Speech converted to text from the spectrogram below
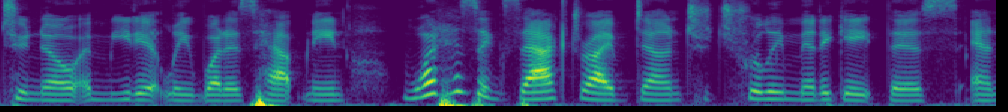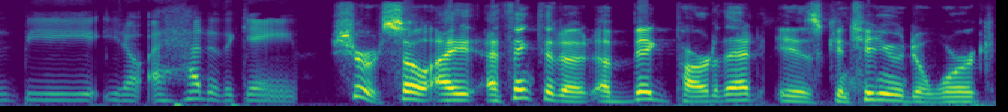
to know immediately what is happening. What has ExactDrive done to truly mitigate this and be, you know, ahead of the game? Sure. So I, I think that a, a, big part of that is continuing to work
